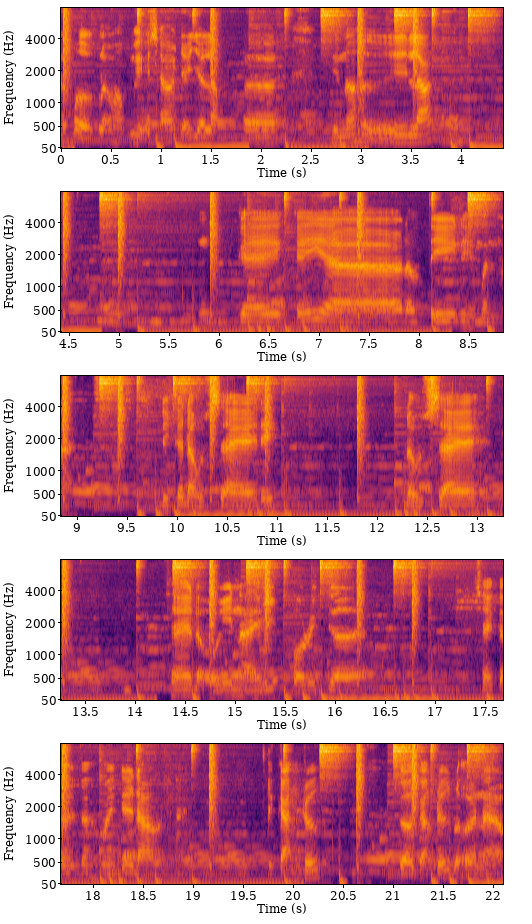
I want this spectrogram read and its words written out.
nó mượt lắm không biết sao chơi giờ lập uh, thì nó hơi lát. Ok cái uh, đầu tiên thì mình uh, đi cái đầu xe đi. Đầu xe xe độ như này giúp Forager xe có, có mấy cái đầu như này cái cản trước. Rồi cản trước đội nào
